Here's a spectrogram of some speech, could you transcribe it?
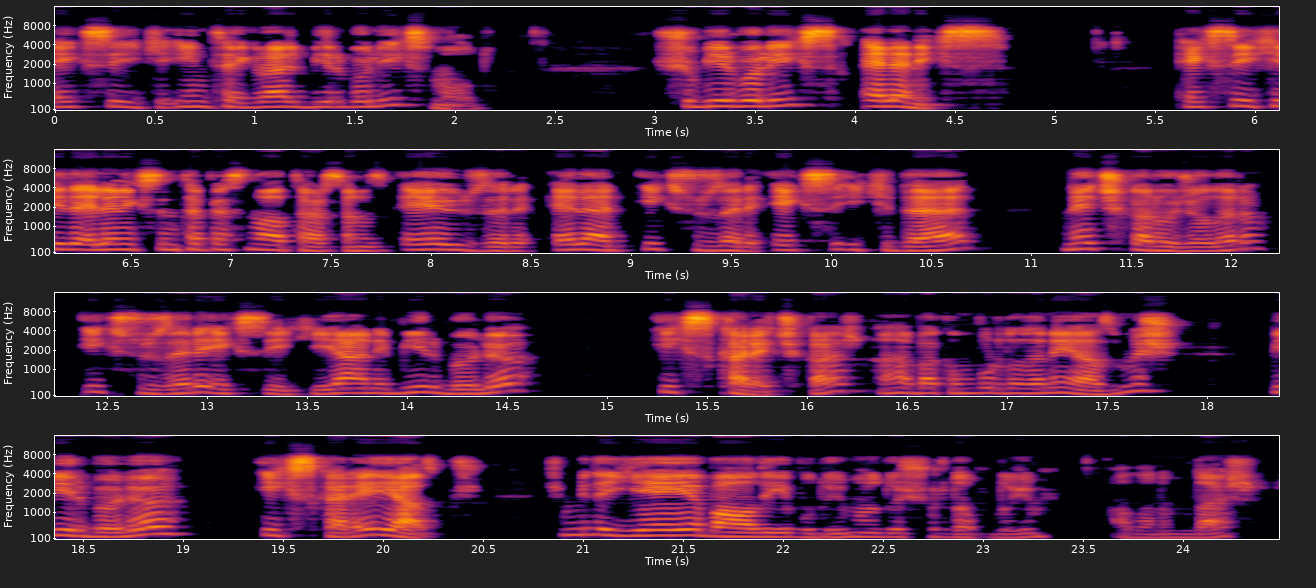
eksi 2 integral 1 bölü x mi oldu? Şu 1 bölü x ln x. Eksi 2'yi de ln x'in tepesine atarsanız e üzeri ln x üzeri eksi 2'den ne çıkar hocalarım? x üzeri eksi 2 yani 1 bölü x kare çıkar. Aha bakın burada da ne yazmış? 1 bölü x kareyi yazmış. Şimdi bir de y'ye bağlıyı bulayım. Onu da şurada bulayım. Alanım dar.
